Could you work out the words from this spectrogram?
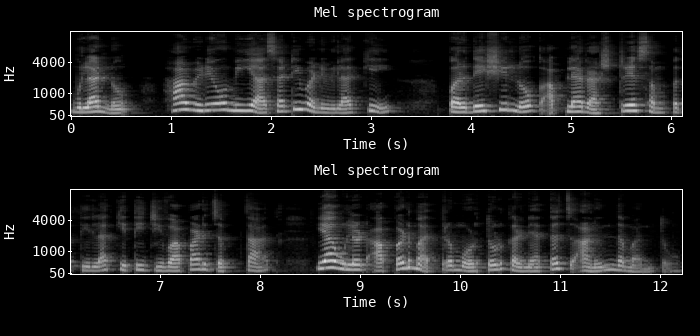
मुलांनो हा व्हिडिओ मी यासाठी बनविला की परदेशी लोक आपल्या राष्ट्रीय संपत्तीला किती जीवापाड जपतात या उलट आपण मात्र मोडतोड करण्यातच आनंद मानतो.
